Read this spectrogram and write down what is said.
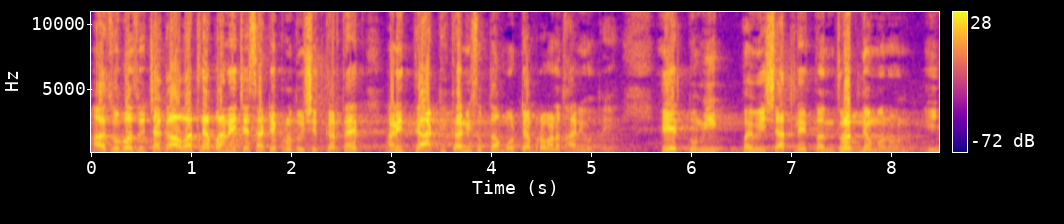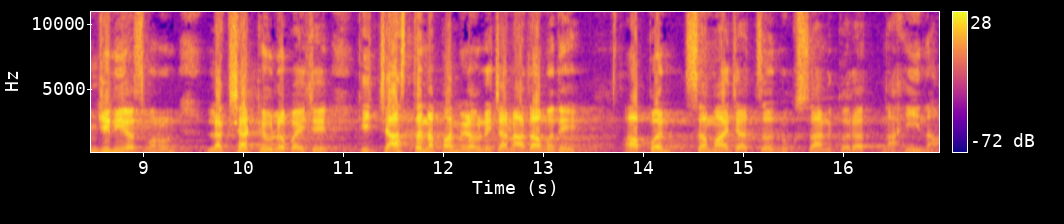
आजूबाजूच्या गावातल्या पाण्याचे साठे प्रदूषित करतायत आणि त्या ठिकाणी सुद्धा मोठ्या प्रमाणात हानी होते. हे तुम्ही भविष्यातले तंत्रज्ञ म्हणून इंजिनियर्स म्हणून लक्षात ठेवलं पाहिजे की जास्त नफा मिळवण्याच्या नादामध्ये आपण समाजाचं नुकसान करत नाही ना.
